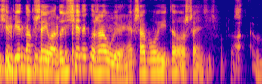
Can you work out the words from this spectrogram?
I się biedna przejęła. Do dzisiaj tego żałuję, nie? Trzeba było jej to oszczędzić po prostu.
